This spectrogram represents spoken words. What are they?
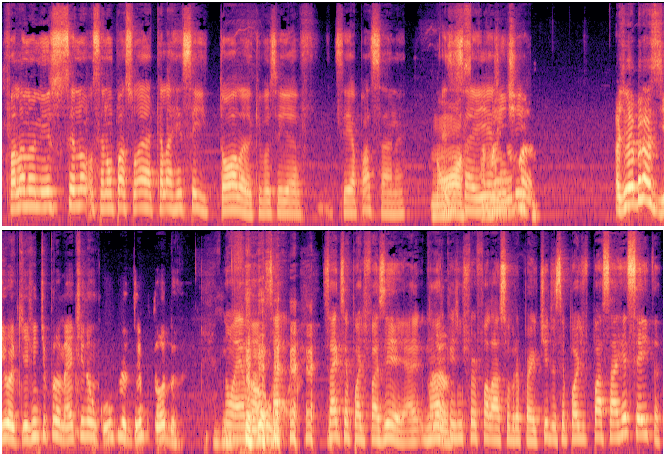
Falando nisso, você não, você não passou aquela receitola que você ia, você ia passar, né? Mas Nossa, isso aí a mas, gente. mano, A gente é Brasil aqui, a gente promete e não cumpre o tempo todo. Não é, mano. Sabe, sabe o que você pode fazer? Na hora Ah. que a gente for falar sobre a partida, você pode passar a receita,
